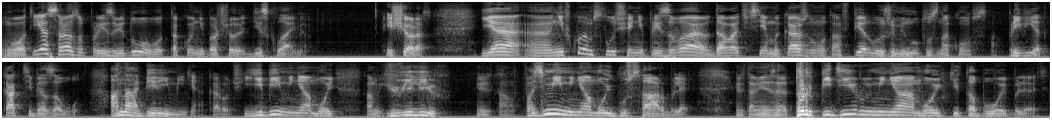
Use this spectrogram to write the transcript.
вот, я сразу произведу вот такой небольшой дисклаймер. Еще раз, я э, ни в коем случае не призываю давать всем и каждому там в первую же минуту знакомства. Привет, как тебя зовут? Она, бери меня, короче, еби меня мой там ювелир. Или там, возьми меня мой гусар, блядь. Или там, я не знаю, торпедируй меня мой китобой, блядь.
